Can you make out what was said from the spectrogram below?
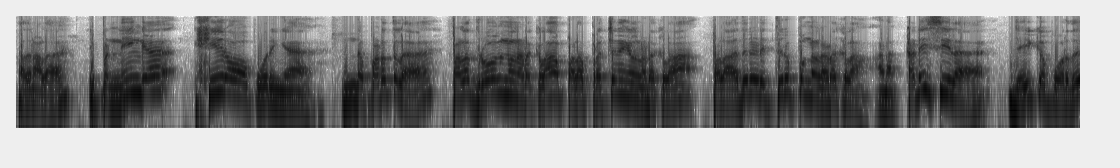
அதனால இப்போ நீங்க ஹீரோவை போறீங்க. இந்த படத்துல பல துரோகங்கள் நடக்கலாம் பல பிரச்சனைகள் நடக்கலாம். பல அதிரடி திருப்பங்கள் நடக்கலாம். ஆனால் கடைசியில் ஜெயிக்க போகிறது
